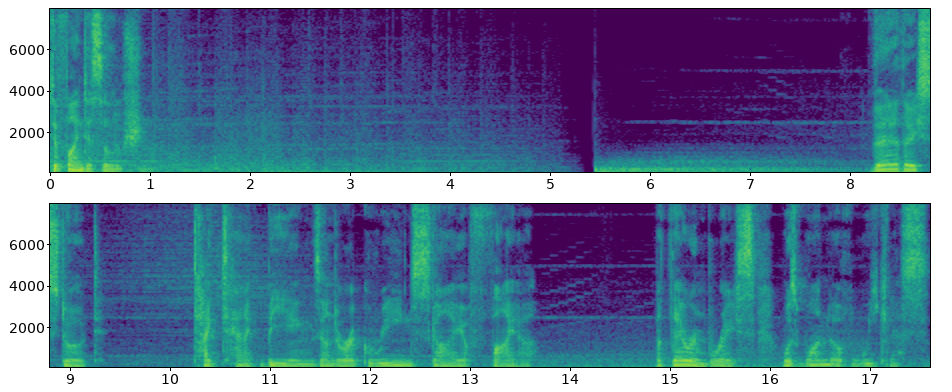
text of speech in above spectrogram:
to find a solution. There they stood, titanic beings under a green sky of fire. But their embrace was one of weakness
